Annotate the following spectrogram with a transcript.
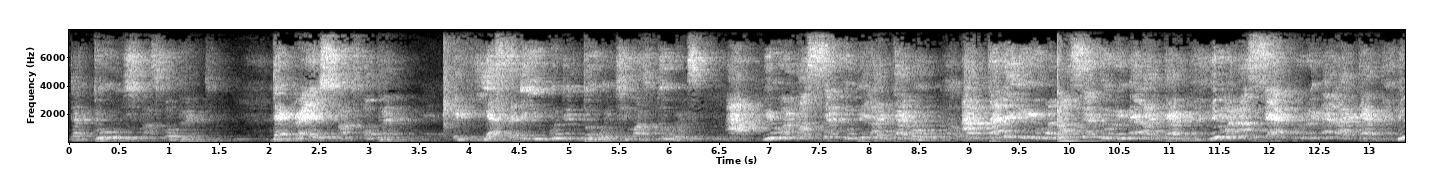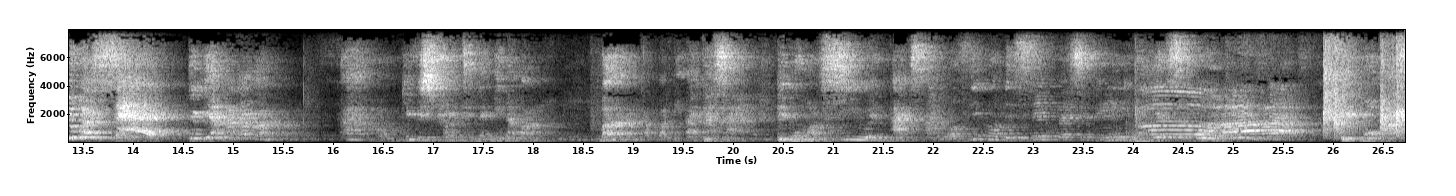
The doors must open. The graves must open. If yesterday you couldn't do it, you must do it. Ah, you were not saved to be like them. oh. I'm telling you, you were not saved to remain like them. You were not saved to remain like them. You were saved to be man. Ah, I will give you strength in the inner man. Man, kapani atasa. People must see you and ask, ah, was he not the same person years ago? People must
